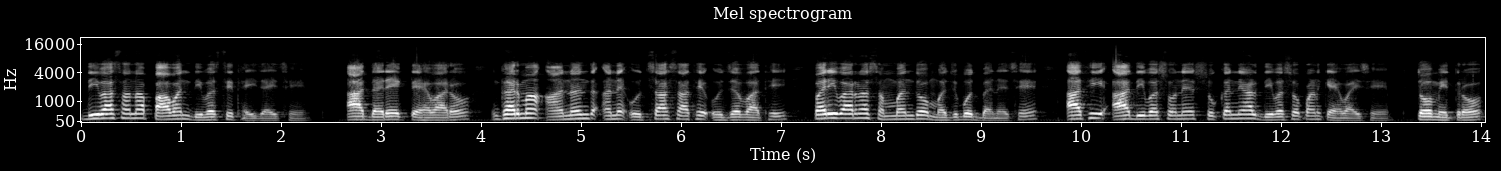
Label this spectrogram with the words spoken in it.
દિવાસાના પાવન દિવસથી થઈ જાય છે. આ દરેક તહેવારો ઘરમાં આનંદ અને ઉત્સાહ સાથે ઉજવવાથી પરિવારના સંબંધો મજબૂત બને છે. આથી આ દિવસોને સુકન્યાળ દિવસો પણ કહેવાય છે. તો મિત્રો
